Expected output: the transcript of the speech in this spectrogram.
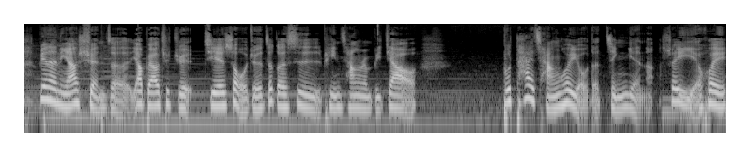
变得你要选择要不要去接接受。我觉得这个是平常人比较不太常会有的经验啊，所以也会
